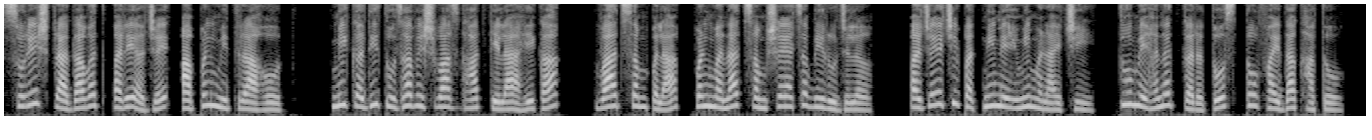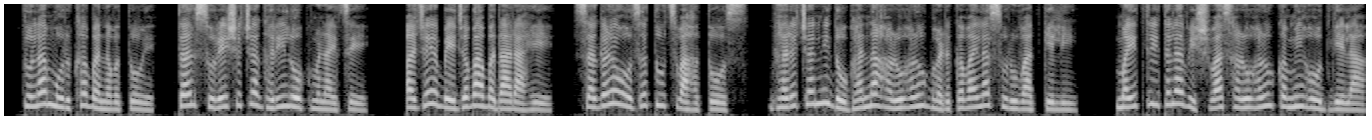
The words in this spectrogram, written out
सुरेश रागावत अरे अजय आपण मित्र आहोत. मी कधी तुझा विश्वासघात केला आहे का? वाद संपला पण मनात संशयाचं बी रुजलं. अजयची पत्नी नेहमी म्हणायची तू मेहनत करतोस तो फायदा खातो. तुला मूर्ख बनवतोय. तर सुरेशच्या घरी लोक म्हणायचे अजय बेजबाबदार आहे. सगळं ओझं तूच वाहतोस. घरच्यांनी दोघांना हळूहळू भडकवायला सुरुवात केली. मैत्रीतला विश्वास हळूहळू कमी होत गेला.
